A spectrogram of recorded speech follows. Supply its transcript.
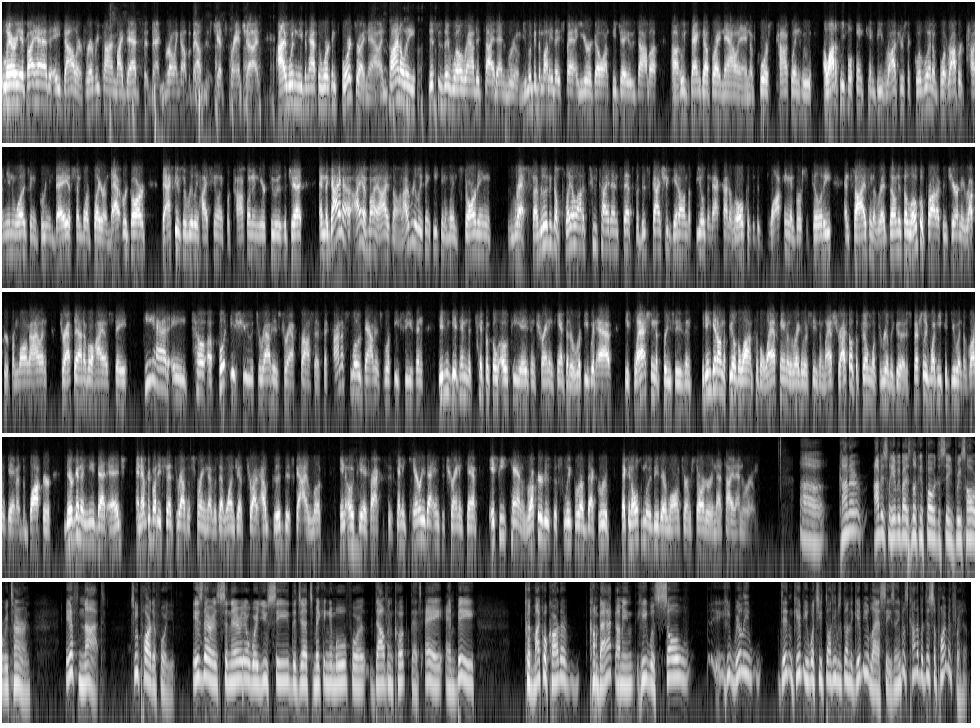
Larry, if I had a dollar for every time my dad said that growing up about this Jets franchise, I wouldn't even have to work in sports right now. And finally, this is a well-rounded tight end room. You look at the money they spent a year ago on CJ Uzomah, uh, who's banged up right now, and of course Conklin, who a lot of people think can be Rodgers' equivalent of what Robert Tonyan was in Green Bay, a similar player in that regard. That gives a really high ceiling for Conklin in year two as a Jet. And the guy I have my eyes on, I really think he can win starting reps. I really think they'll play a lot of two tight end sets, but this guy should get on the field in that kind of role because of his blocking and versatility and size in the red zone. Is the local product in Jeremy Ruckert from Long Island, drafted out of Ohio State. He had a, toe, a foot issue throughout his draft process that kind of slowed down his rookie season didn't give him the typical OTAs and training camp that a rookie would have. He flashed in the preseason. He didn't get on the field a lot until the last game of the regular season last year. I thought the film looked really good, especially what he could do in the run game as a blocker. They're going to need that edge. And everybody said throughout the spring that was that one Jets drive how good this guy looked in OTA practices. Can he carry that into training camp? If he can, Ruckert is the sleeper of that group that can ultimately be their long-term starter in that tight end room. Uh, Connor, obviously everybody's looking forward to seeing Breece Hall return. If not, two-parter for you. Is there a scenario where you see the Jets making a move for Dalvin Cook? That's A. And B, could Michael Carter come back? I mean, he was so, he really didn't give you what you thought he was going to give you last season. He was kind of a disappointment for him.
